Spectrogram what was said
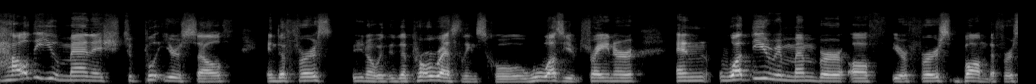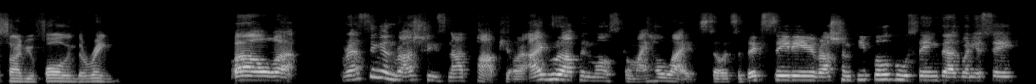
how do you manage to put yourself in the first you know in the pro wrestling school? Who was your trainer? And what do you remember of your first bump the first time you fall in the ring? Well wrestling in Russia is not popular. I grew up in Moscow my whole life, so it's a big city. Russian people who think that when you say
